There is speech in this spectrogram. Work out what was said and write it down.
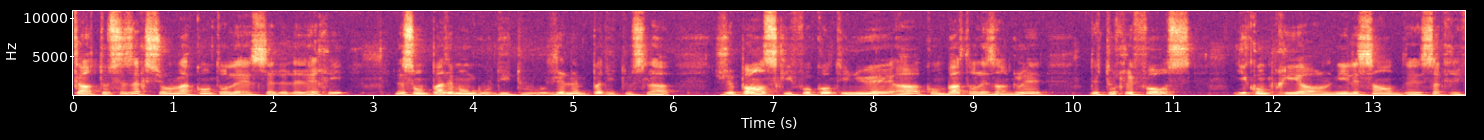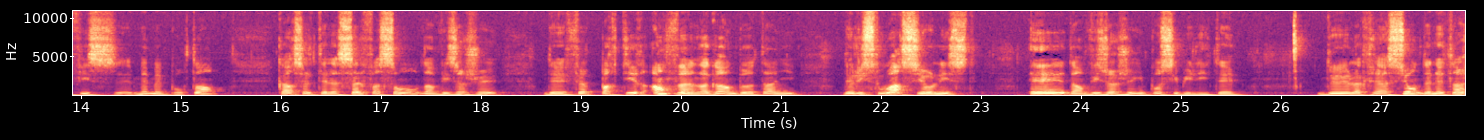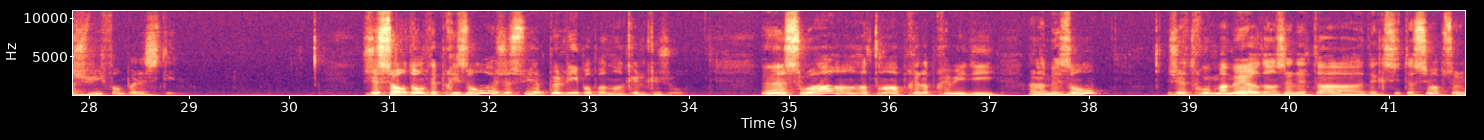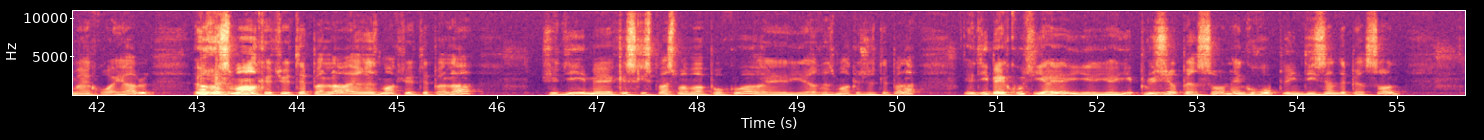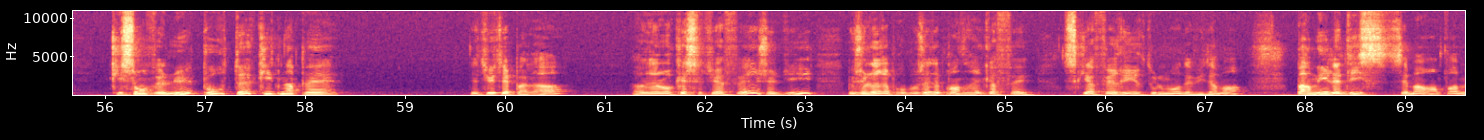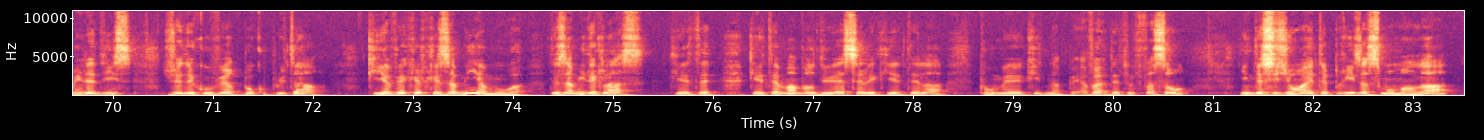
Car toutes ces actions-là contre les SL et les LRI ne sont pas de mon goût du tout. Je n'aime pas du tout cela. Je pense qu'il faut continuer à combattre les Anglais de toutes les forces, y compris en y laissant des sacrifices même importants, car c'était la seule façon d'envisager de faire partir enfin la Grande-Bretagne de l'histoire sioniste et d'envisager une possibilité de la création d'un État juif en Palestine. Je sors donc de prison et je suis un peu libre pendant quelques jours. Un soir, en rentrant après l'après-midi à la maison, je trouve ma mère dans un état d'excitation absolument incroyable. Heureusement que tu n'étais pas là, heureusement que tu n'étais pas là. J'ai dit, mais qu'est-ce qui se passe, maman? Pourquoi? Et Heureusement que je n'étais pas là. Elle dit, ben écoute, il y, a, il y, a, eu plusieurs personnes, un groupe d'une dizaine de personnes, qui sont venues pour te kidnapper. Et tu n'étais pas là. Alors, qu'est-ce que tu as fait? Je dis, ben, je leur ai proposé de prendre un café. Ce qui a fait rire tout le monde, évidemment. Parmi les dix, c'est marrant, parmi les dix, j'ai découvert beaucoup plus tard qu'il y avait quelques amis à moi, des amis de classe, qui étaient, qui étaient membres du SL et qui étaient là pour me kidnapper. Enfin, de toute façon, une décision a été prise à ce moment-là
